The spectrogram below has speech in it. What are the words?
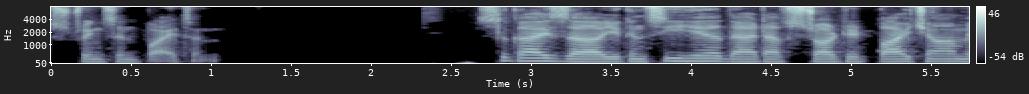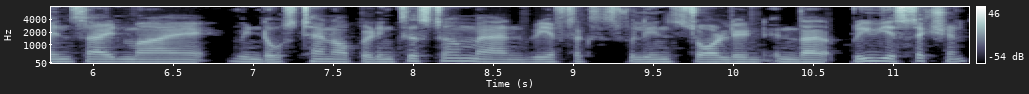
strings in Python. So guys uh, you can see here that I've started PyCharm inside my Windows 10 operating system and we have successfully installed it in the previous section.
